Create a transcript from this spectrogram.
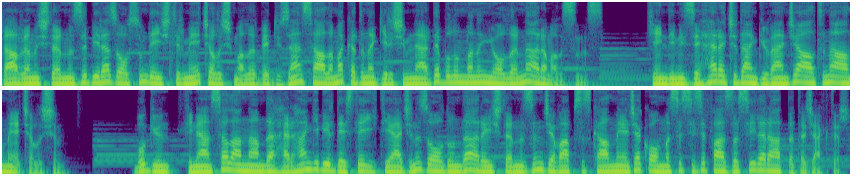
Davranışlarınızı biraz olsun değiştirmeye çalışmalı ve düzen sağlamak adına girişimlerde bulunmanın yollarını aramalısınız kendinizi her açıdan güvence altına almaya çalışın. Bugün, finansal anlamda herhangi bir desteğe ihtiyacınız olduğunda arayışlarınızın cevapsız kalmayacak olması sizi fazlasıyla rahatlatacaktır.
